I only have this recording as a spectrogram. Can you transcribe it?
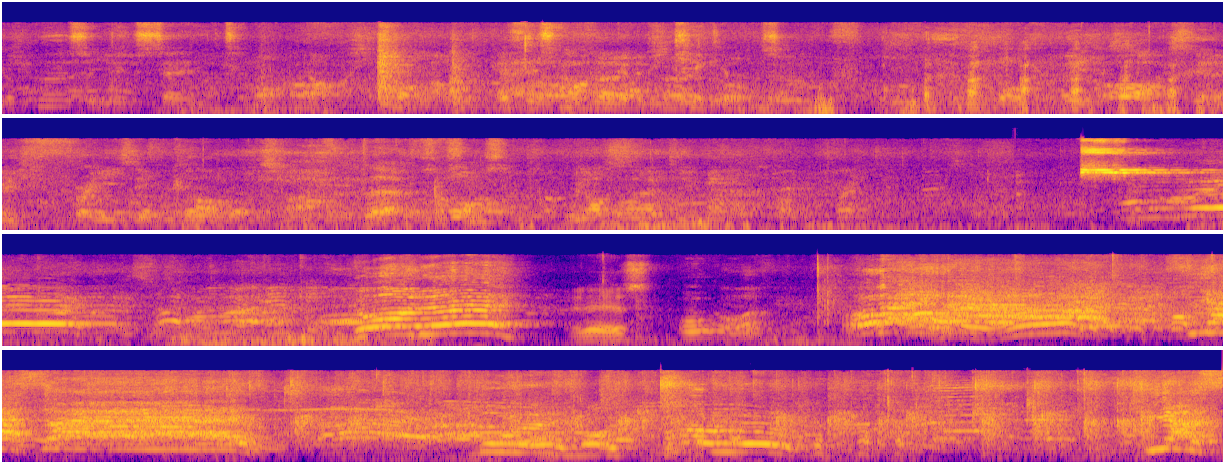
The person who's saying to nine, if it's not going to be chickens. Oh, it's going to be freezing cold. Look, come on. We're not Go on then! It is. Oh, oh, oh! Yes! Yes!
